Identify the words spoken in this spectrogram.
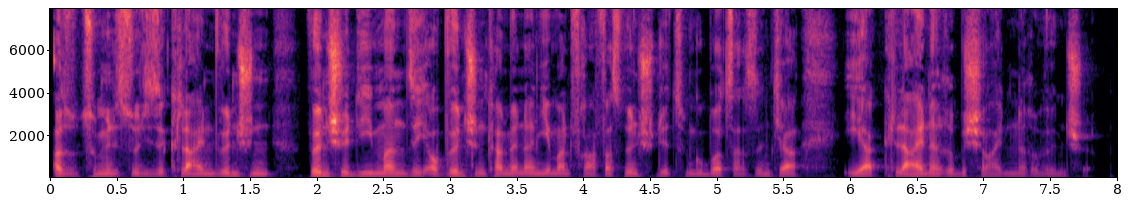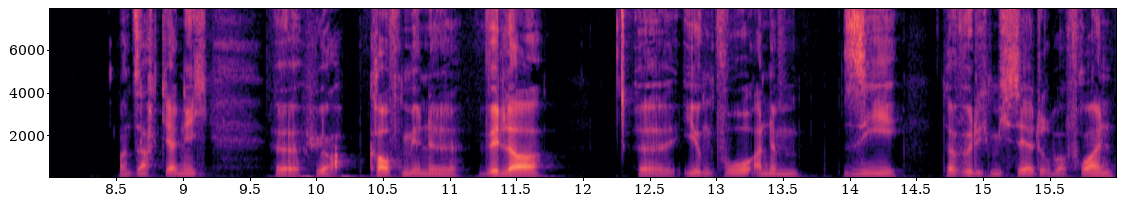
also zumindest so diese kleinen Wünschen, Wünsche, die man sich auch wünschen kann, wenn dann jemand fragt, was wünschst du dir zum Geburtstag? Das sind ja eher kleinere, bescheidenere Wünsche. Man sagt ja nicht, äh, ja, kauf mir eine Villa äh, irgendwo an einem See, da würde ich mich sehr drüber freuen.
